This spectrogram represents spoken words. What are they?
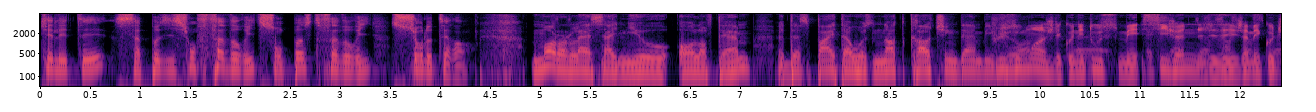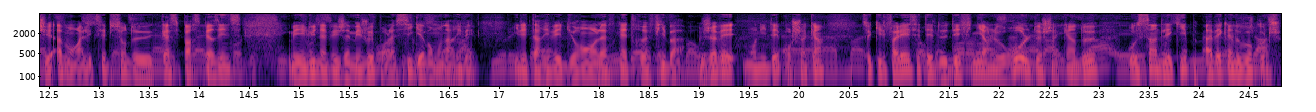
quelle était sa position favorite, son poste favori sur le terrain. More or less, I knew all of them, despite I was not coaching them before. Plus ou moins, je les connais tous, mais si jeunes, je les ai jamais coachés avant, à l'exception de Kaspar Sperzins. Mais lui n'avait jamais joué pour la SIG avant mon arrivée. Il est arrivé durant la fenêtre FIBA. J'avais mon idée pour chacun. Ce qu'il fallait, c'était de définir le rôle de chacun d'eux au sein de l'équipe avec un nouveau coach.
